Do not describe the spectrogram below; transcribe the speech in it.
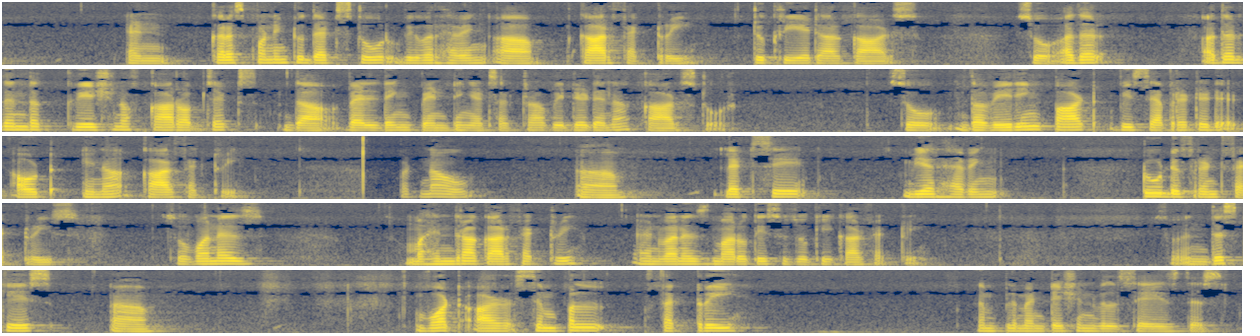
and corresponding to that store we were having a car factory to create our cars. So other other than the creation of car objects the welding painting etc we did in a car store. So the varying part we separated it out in a car factory. But now uh, let's say we are having two different factories. So one is Mahindra car factory and one is Maruti Suzuki car factory. So in this case uh, what our simple factory implementation will say is this.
